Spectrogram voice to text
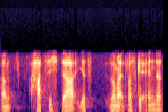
Ähm, hat sich da jetzt sagen wir, etwas geändert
